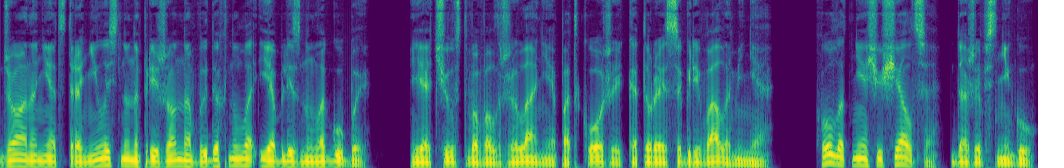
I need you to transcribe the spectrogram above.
Джоанна не отстранилась, но напряженно выдохнула и облизнула губы. Я чувствовал желание под кожей, которое согревало меня. Холод не ощущался, даже в снегу.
